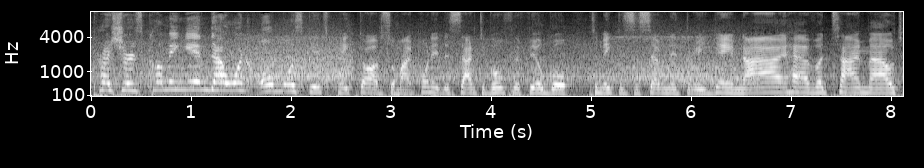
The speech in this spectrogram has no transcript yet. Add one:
Pressure is coming in. That one almost gets picked off. So my opponent decided to go for the field goal to make this a 7-3 game. Now I have a timeout,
